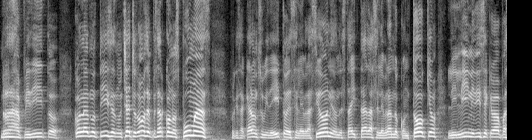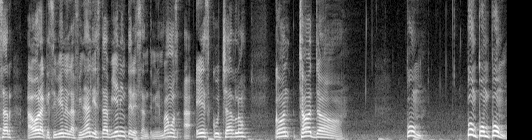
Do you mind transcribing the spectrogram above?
rapidito con las noticias muchachos? Vamos a empezar con los Pumas. Porque sacaron su videito de celebración y donde está Itala celebrando con Tokio. Lilini dice que va a pasar ahora que se viene la final y está bien interesante. Miren, vamos a escucharlo con todo. Pum. Pum, pum, pum.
